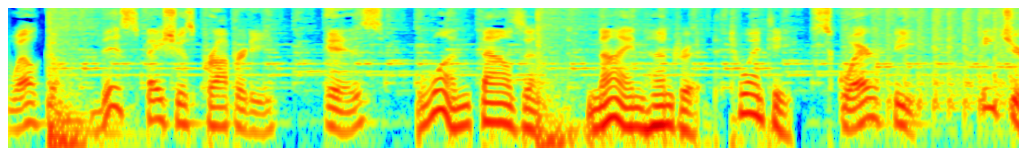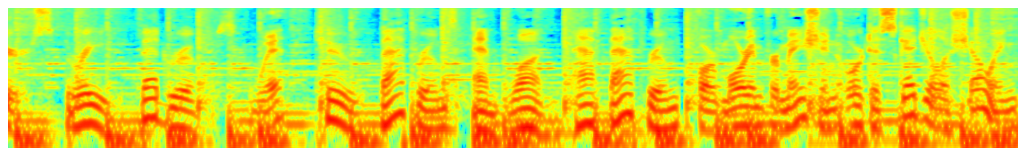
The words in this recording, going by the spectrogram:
Welcome. This spacious property is 1,920. square feet. Features Three bedrooms with. two bathrooms and one half bathroom For more information or to schedule a showing,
